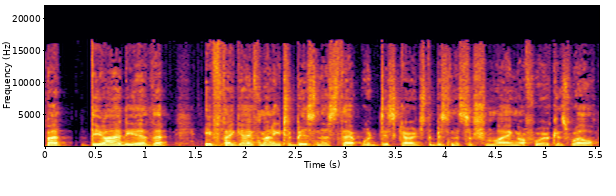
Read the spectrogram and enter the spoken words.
But the idea that if they gave money to business, that would discourage the businesses from laying off workers, well,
